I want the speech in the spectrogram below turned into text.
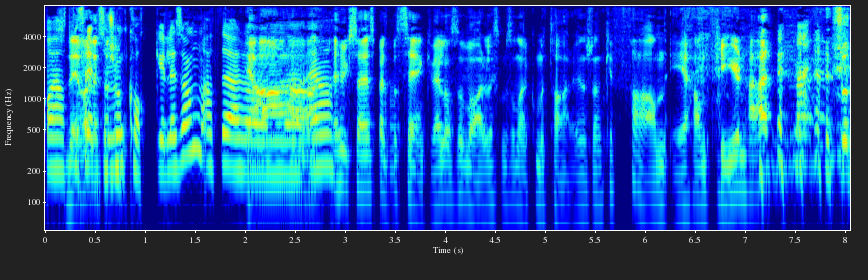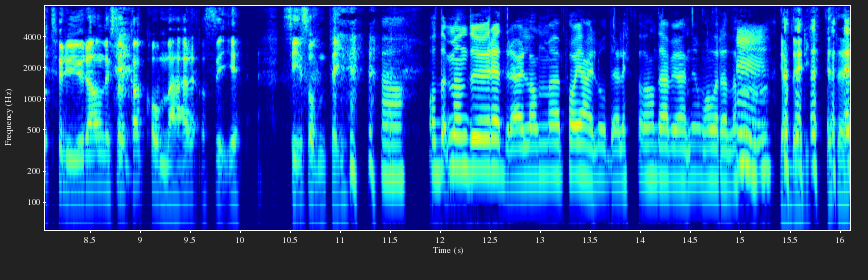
Og at du fremstår liksom- som cocky, liksom? At det er sånn, Ja, ja. Jeg husker jeg spilte på Senkveld, og så var det liksom sånne kommentarer under sånn Hva faen er han fyren her? så tror han liksom kan komme her og si, si sånne ting. ja. Og men du redder deg i land med på Geilo-dialekta, da. Det er vi jo enige om allerede. Mm. Ja, det er riktig, det.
